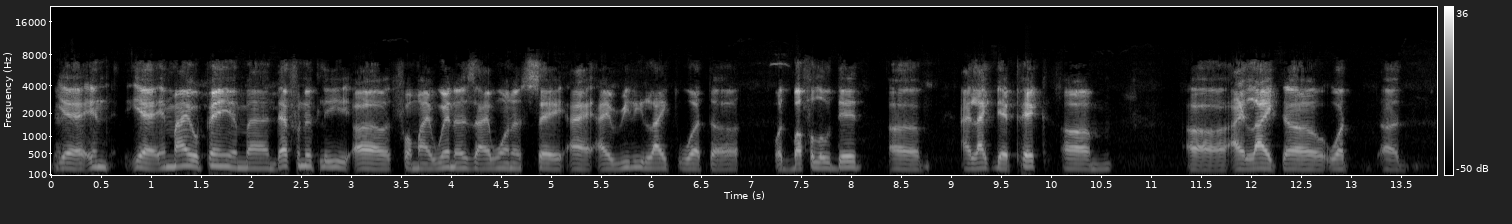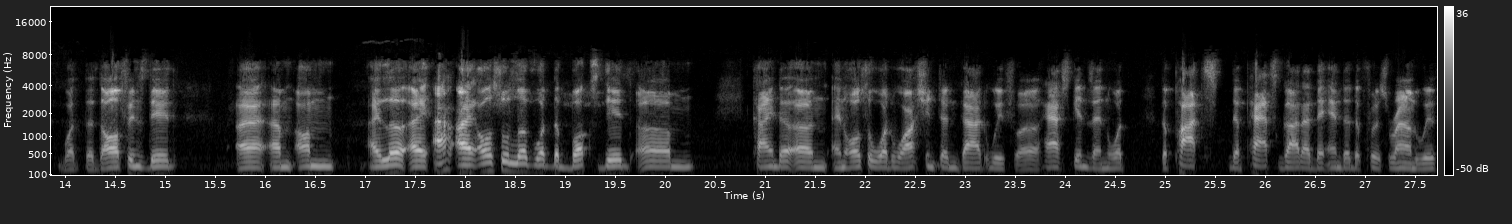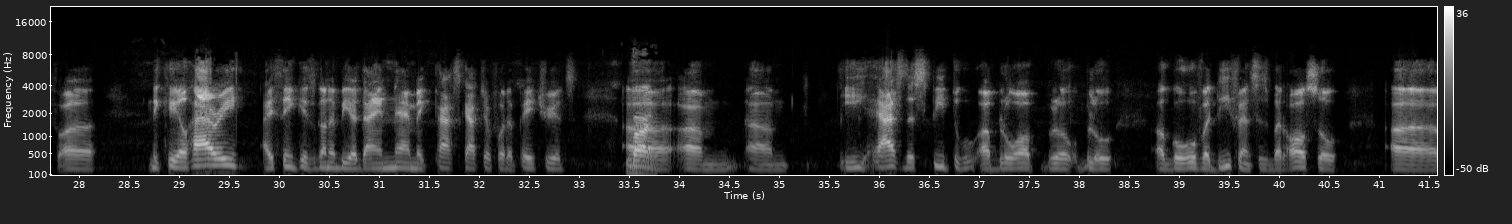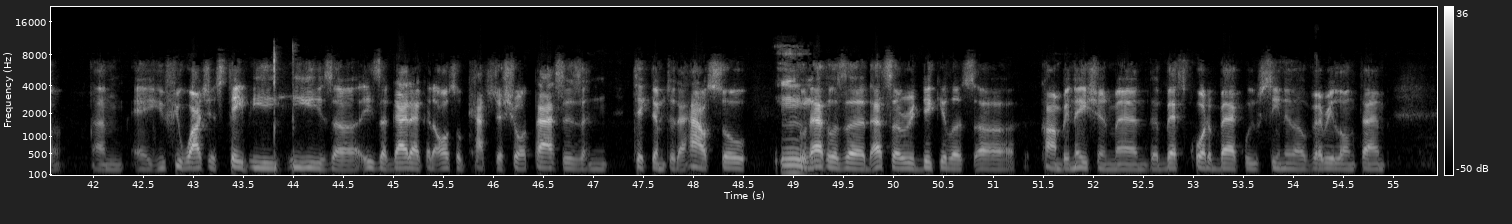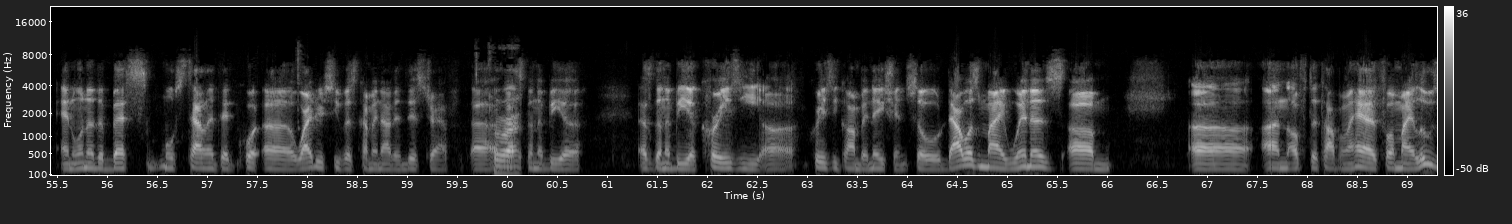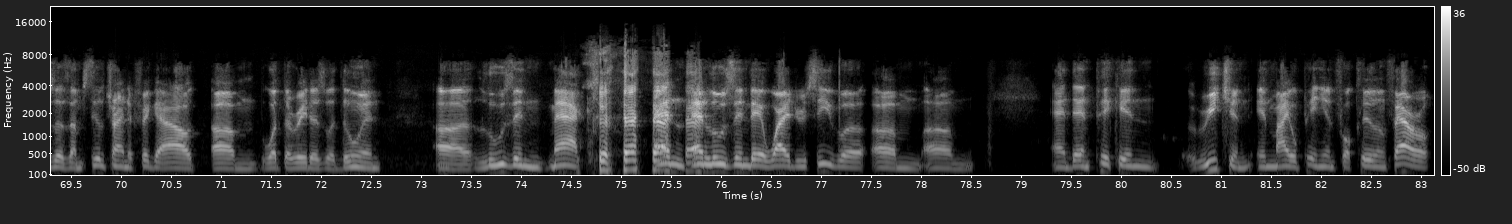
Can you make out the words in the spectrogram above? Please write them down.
Yeah, in yeah, in my opinion, man, definitely uh for my winners, I want to say I I really liked what uh what Buffalo did. Um I like their pick. Um uh I liked uh what uh what the Dolphins did. I um um I love I I also love what the Bucks did. Um kind of um, and also what Washington got with uh Haskins and what the Pats the Pats got at the end of the first round with uh N'Keal Harry, I think, is going to be a dynamic pass catcher for the Patriots. Right. Uh, um, um, he has the speed to uh, blow up, blow, blow, uh, go over defenses, but also, uh, um, if you watch his tape, he he's a he's a guy that could also catch the short passes and take them to the house. So, mm. so that was a that's a ridiculous uh, combination, man. The best quarterback we've seen in a very long time and one of the best, most talented uh, wide receivers coming out in this draft. Uh, that's gonna be a that's gonna be a crazy, uh, crazy combination. So that was my winners. Um, uh, and off the top of my head, for my losers, I'm still trying to figure out um what the Raiders were doing. Uh, losing Mac and and losing their wide receiver, um, um, and then picking reaching, in my opinion, for Clelin Ferrell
